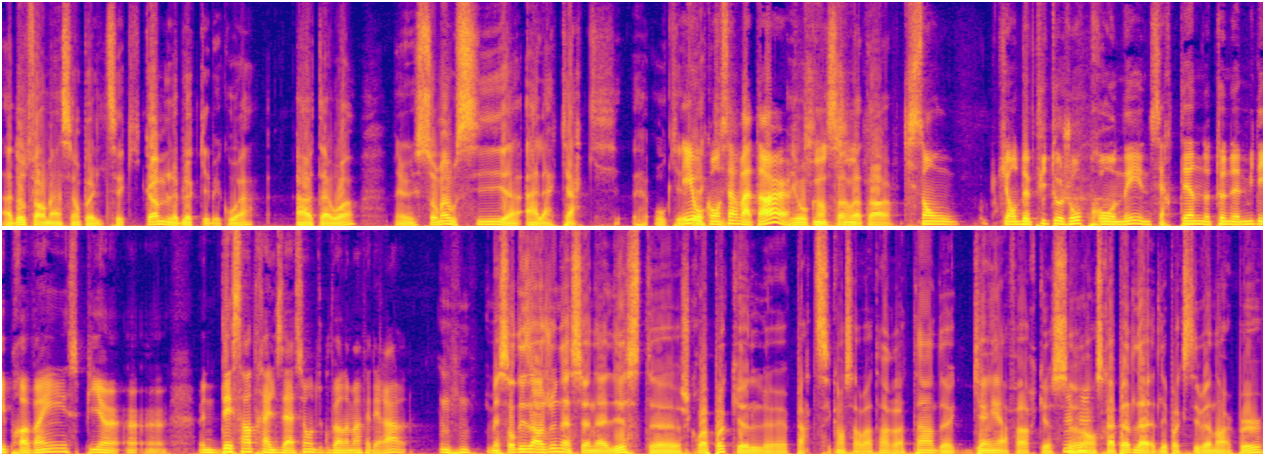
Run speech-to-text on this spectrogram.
à d'autres formations politiques, comme le Bloc québécois à Ottawa, mais sûrement aussi à, à la CAQ euh, au Québec. Et aux conservateurs. Et aux qui- conservateurs. qui sont qui ont depuis toujours prôné une certaine autonomie des provinces puis un- un- un- une décentralisation du gouvernement fédéral. Mhm. Mais sur des enjeux nationalistes, euh, je crois pas que le Parti conservateur a tant de gains à faire que ça. Mhm. On se rappelle de l'époque Stephen Harper.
